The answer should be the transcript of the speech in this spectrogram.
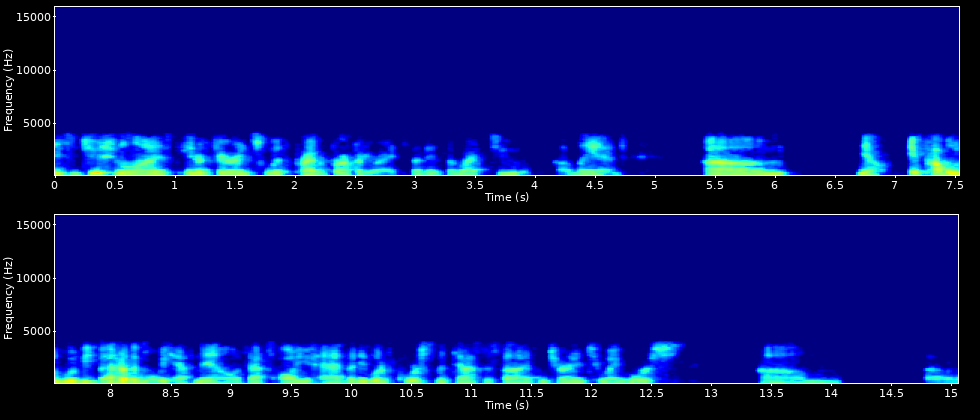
institutionalized interference with private property rights. That is the right to uh, land. Um, you know, it probably would be better than what we have now if that's all you had, but it would, of course, metastasize and turn into a worse, um, uh,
